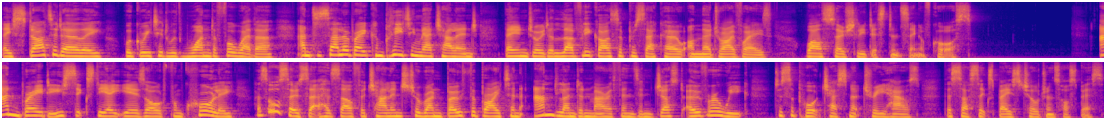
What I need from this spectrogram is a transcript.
They started early, were greeted with wonderful weather, and to celebrate completing their challenge, they enjoyed a lovely glass of Prosecco on their driveways, while socially distancing, of course. Anne Brady, 68 years old from Crawley, has also set herself a challenge to run both the Brighton and London marathons in just over a week to support Chestnut Tree House, the Sussex based children's hospice.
